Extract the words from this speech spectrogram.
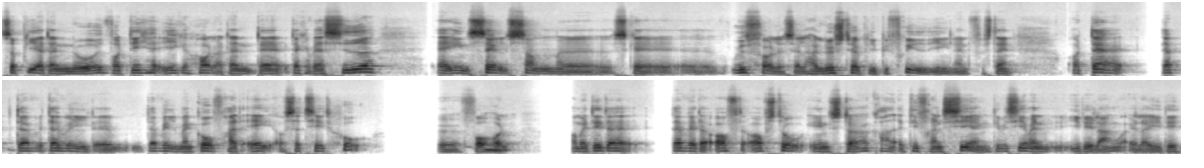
så bliver der noget, hvor det her ikke holder. Der, der, der kan være sider, af en selv, som øh, skal øh, udfoldes eller har lyst til at blive befriet i en eller anden forstand. Og der, der, der, der, vil, øh, der vil man gå fra et A og så til et H-forhold. Øh, mm. Og med det der, der vil der ofte opstå en større grad af differentiering. Det vil sige, at man i det lange, eller i det,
